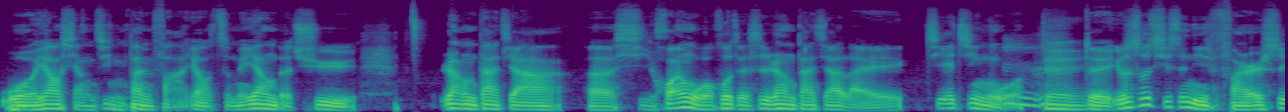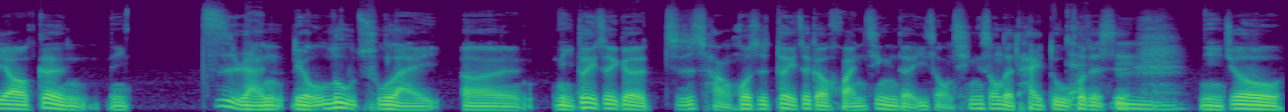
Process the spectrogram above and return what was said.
我要想尽办法要怎么样的去让大家呃喜欢我，或者是让大家来接近我。对。对，有的时候其实你反而是要更你自然流露出来，呃，你对这个职场或是对这个环境的一种轻松的态度，或者是嗯。你就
